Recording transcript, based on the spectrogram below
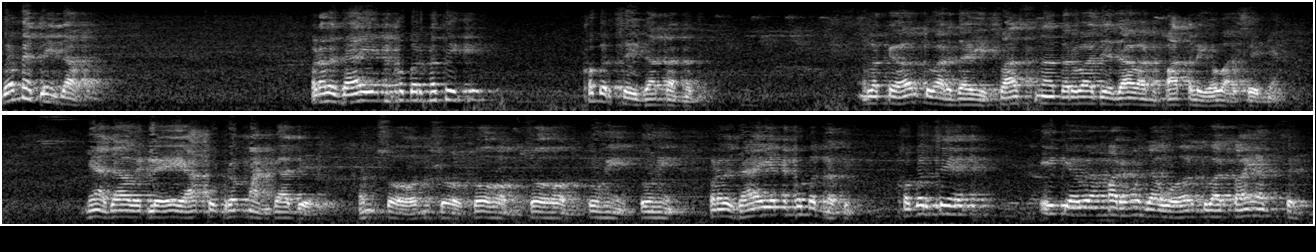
ગમે ત્યાં જાઓ. પણ હવે જાય એને ખબર નથી. ખબર છે જાતા નથી. એટલે કે હરદ્વાર જાય શ્વાસના દરવાજે જવાની પાતળી હવા છે ત્યાં. ત્યાં જાઓ એટલે એ આખું બ્રહ્માંડ ગાજે. હંસો હંસો, સોહમ સોહમ, તુહી તુહી. પણ હવે જાય એને ખબર નથી. ખબર છે એ કે હવે અમારે શું જવું? હરદ્વાર તો અહીંયા જ છે.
